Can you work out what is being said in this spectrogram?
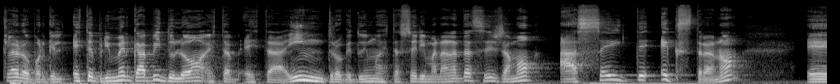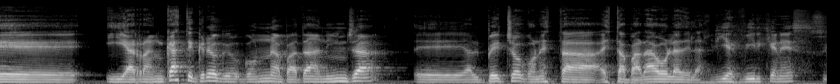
Claro, porque este primer capítulo, esta, esta intro que tuvimos de esta serie Maranata, se llamó Aceite Extra, ¿no? Eh, y arrancaste creo que con una patada ninja eh, al pecho con esta, esta parábola de las 10 vírgenes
